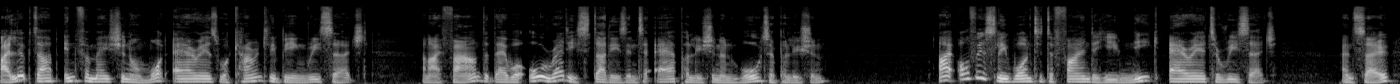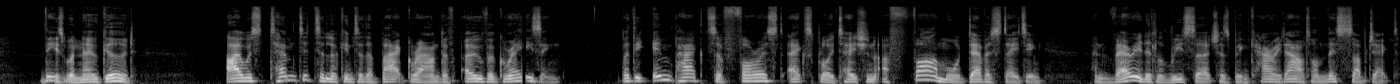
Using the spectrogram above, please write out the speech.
I looked up information on what areas were currently being researched and I found that there were already studies into air pollution and water pollution. I obviously wanted to find a unique area to research, and so these were no good. I was tempted to look into the background of overgrazing, but the impacts of forest exploitation are far more devastating, and very little research has been carried out on this subject.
